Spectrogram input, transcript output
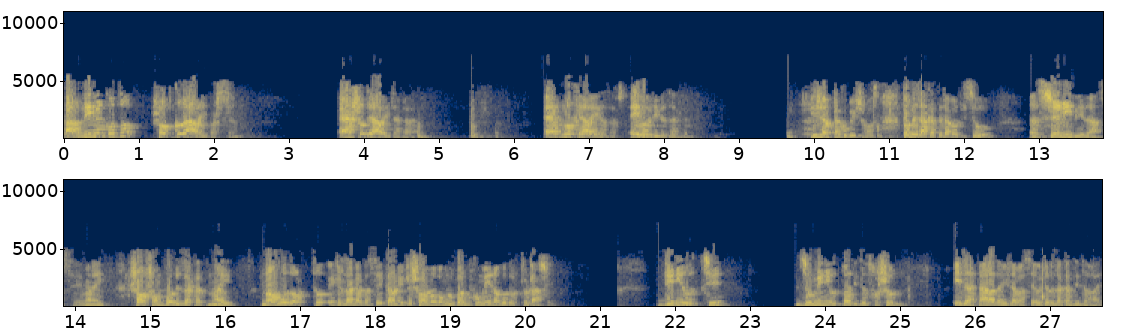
আর দিবেন কত? শতকরা আড়াই পার্সেন্ট। একশোতে আড়াই টাকা। এক লক্ষে আড়াই হাজার। এইভাবে দিতে থাকবেন। হিসাবটা খুবই সহজ। তবে জাকাতের আবার কিছু শ্রেণি ভেদ আছে। মানে সব সম্পদে জাকাত নাই নগদ অর্থ এটা জাকাত আছে, কারণ এটা স্বর্ণ এবং রূপার হুকুমেই নগদ অর্থটা আসে। দ্বিতীয় হচ্ছে জমিনে উৎপাদিত ফসল। এটা একটা আলাদা হিসাব আছে ওইটার জাকাত দিতে হয়।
